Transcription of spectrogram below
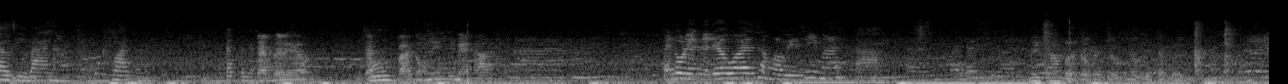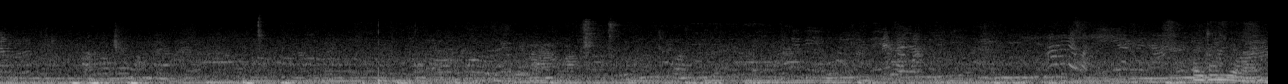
เจ้าสีบานนะไหว้กันจัดไปเลยจัดไปแล้วจัดบ้านตรงนี้ที่ไหนครับ ไอ้โรงเรียนจะเรียกว่าช่างประเวทีไหมตานี่ข้ามเปิดตัวไปตัวไม่ได้จะเปิดไปท่านอยู่ไห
